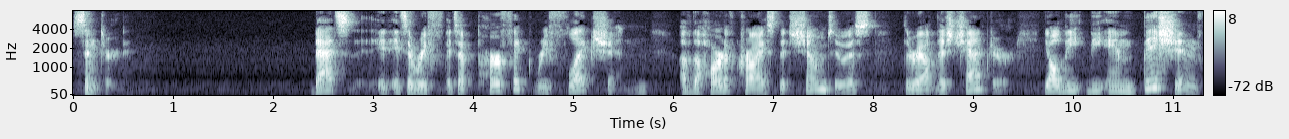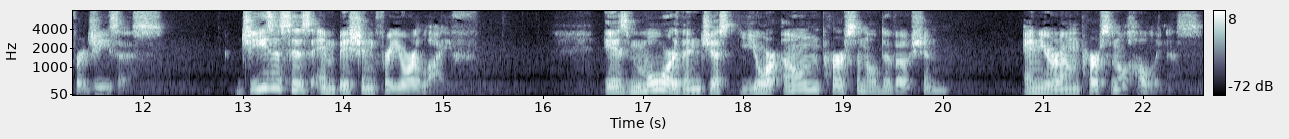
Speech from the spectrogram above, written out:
centered. That's it, it's a ref, it's a perfect reflection of the heart of Christ that's shown to us throughout this chapter. Y'all, the, the ambition for Jesus, Jesus' ambition for your life, is more than just your own personal devotion and your own personal holiness,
